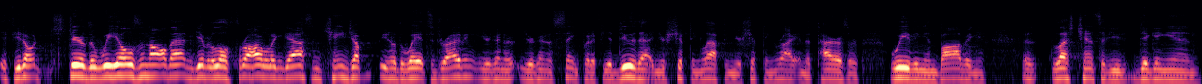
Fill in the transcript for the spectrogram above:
if you don't steer the wheels and all that and give it a little throttle and gas and change up, you know, the way it's driving, you're gonna you're gonna sink. But if you do that and you're shifting left and you're shifting right and the tires are weaving and bobbing, there's less chance of you digging in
